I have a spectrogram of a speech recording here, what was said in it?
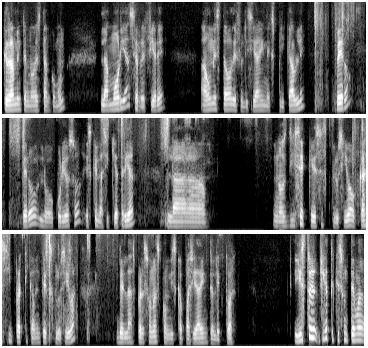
que realmente no es tan común. La Moria se refiere a un estado de felicidad inexplicable, pero, pero lo curioso es que la psiquiatría la nos dice que es exclusiva o casi prácticamente exclusiva de las personas con discapacidad intelectual. Y esto, fíjate que es un tema,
